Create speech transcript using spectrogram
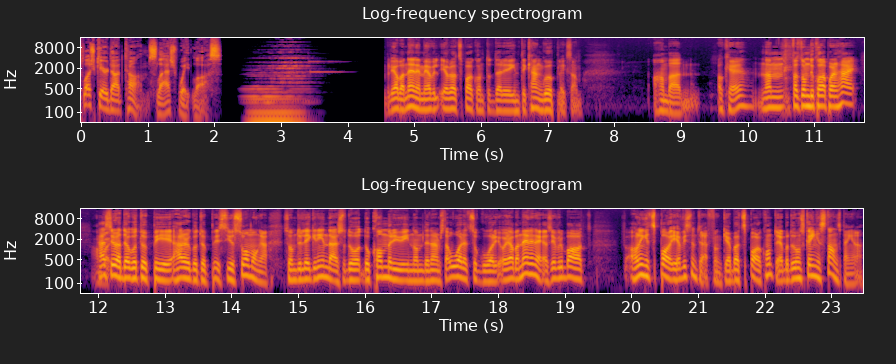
plushcare.com slash weight loss. Jag bara, nej nej, men jag vill, jag vill ha ett sparkonto där det inte kan gå upp liksom. Och han bara, okej. Okay. Fast om du kollar på den här, här ser du att det har gått upp i, här har det gått upp i just så många. Så om du lägger in där, så då, då kommer det ju inom det närmsta året så går Och jag bara, nej nej nej, alltså jag vill bara att, har inget spar, jag visste inte hur det här funkar, jag bara ett sparkonto. Jag bara, de ska ingenstans pengarna.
